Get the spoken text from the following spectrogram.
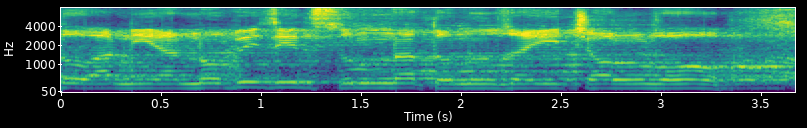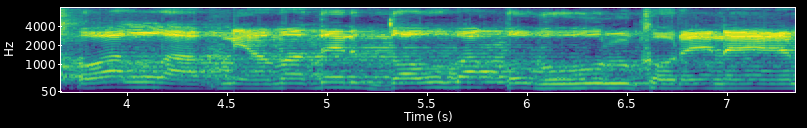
দোয়া নিয়া, নবীজির সুন্নাত অনুযায়ী চলবো। ও আল্লাহ, আপনি আমাদের দৌবা কবুল করে নেন,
